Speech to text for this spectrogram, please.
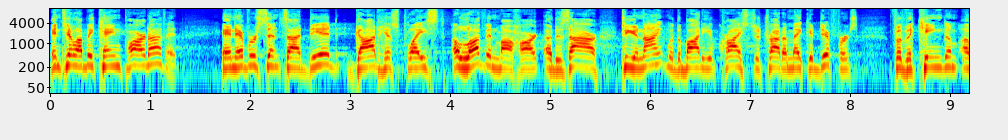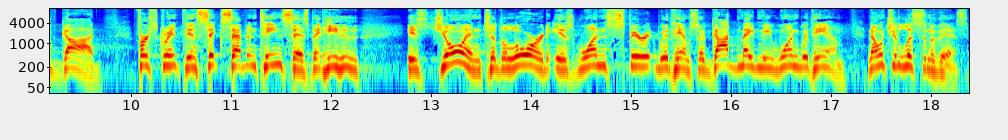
until I became part of it. And ever since I did, God has placed a love in my heart, a desire to unite with the body of Christ to try to make a difference for the kingdom of God. 1 Corinthians 6 17 says, But he who is joined to the Lord is one spirit with him. So God made me one with him. Now I want you to listen to this.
